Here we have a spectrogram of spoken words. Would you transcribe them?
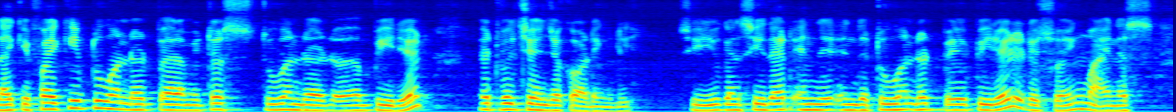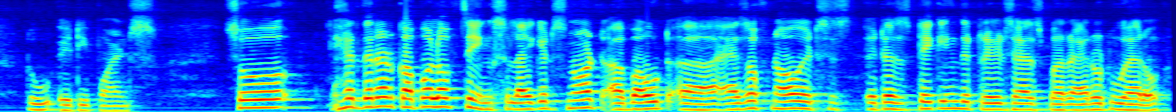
Like if I keep 200 parameters 200 uh, period it will change accordingly see you can see that in the in the 200 period it is showing minus 280 points. So here there are a couple of things like it's not about uh, as of now it's it is taking the trades as per arrow to arrow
